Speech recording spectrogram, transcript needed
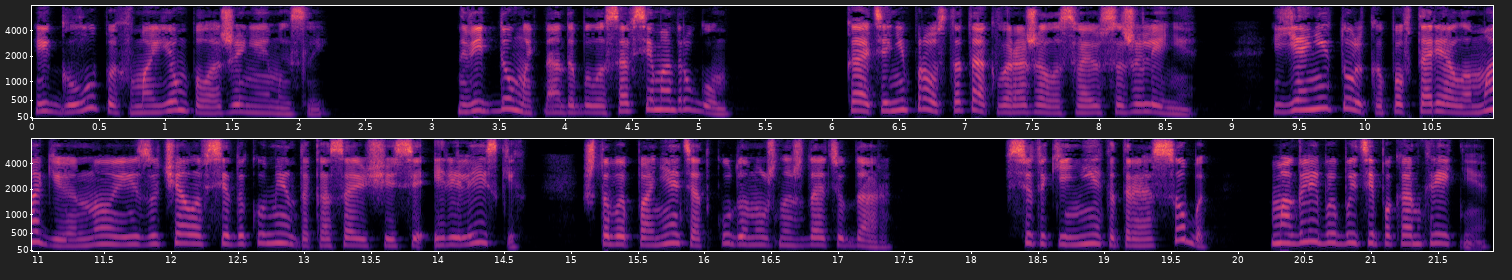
и глупых в моем положении мыслей. Ведь думать надо было совсем о другом. Катя не просто так выражала свое сожаление. Я не только повторяла магию, но и изучала все документы, касающиеся ирелейских, чтобы понять, откуда нужно ждать удара. Все-таки некоторые особы могли бы быть и поконкретнее.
